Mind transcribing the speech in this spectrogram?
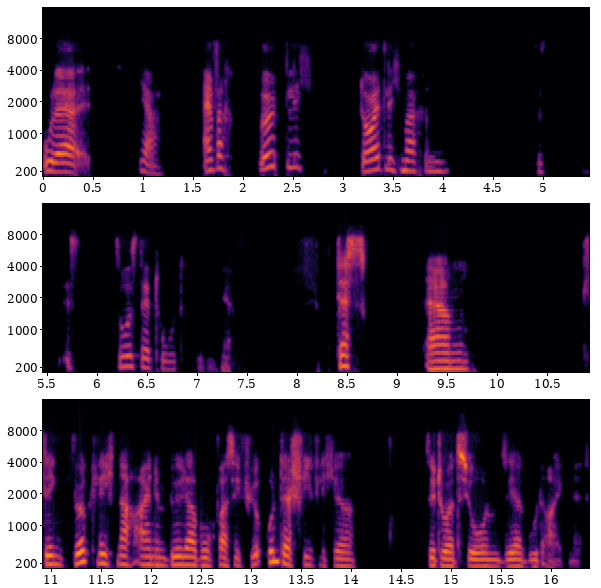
Oder ja, einfach wirklich deutlich machen, das ist, so ist der Tod. eben. Das ähm, klingt wirklich nach einem Bilderbuch, was sich für unterschiedliche Situationen sehr gut eignet.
